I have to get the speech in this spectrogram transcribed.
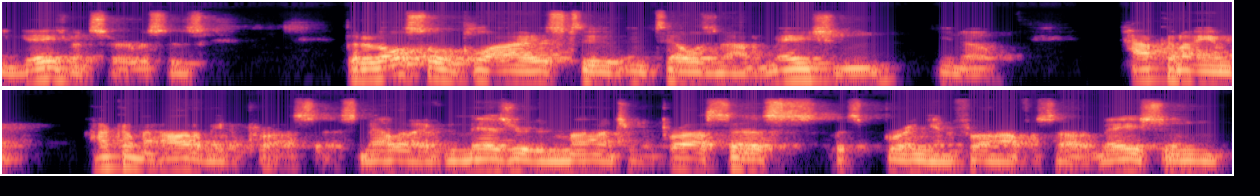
engagement services. But it also applies to intelligent automation. You know, how can I how can I automate a process? Now that I've measured and monitored a process, let's bring in front office automation.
